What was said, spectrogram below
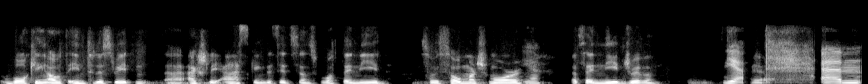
walking out into the street and uh, actually asking the citizens what they need. So it's so much more, yeah. let's say, need driven. Yeah. yeah. Um,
